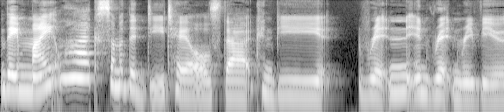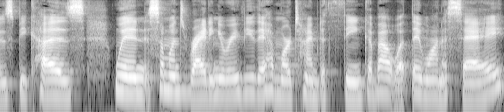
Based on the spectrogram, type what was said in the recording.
they might lack some of the details that can be written in written reviews because when someone's writing a review, they have more time to think about what they want to say.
